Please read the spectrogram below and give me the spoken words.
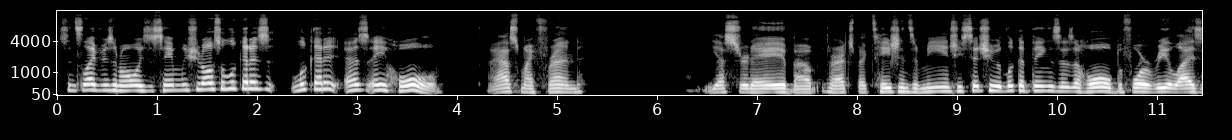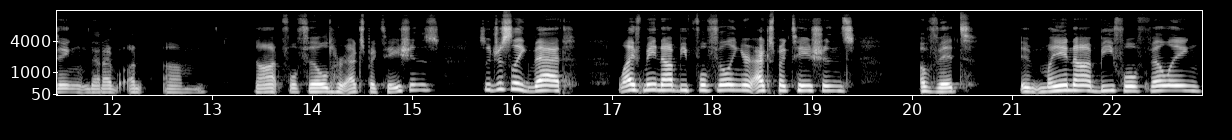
since life isn't always the same, we should also look at as look at it as a whole. I asked my friend yesterday about her expectations of me, and she said she would look at things as a whole before realizing that I've um not fulfilled her expectations. So just like that, life may not be fulfilling your expectations of it. It may not be fulfilling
